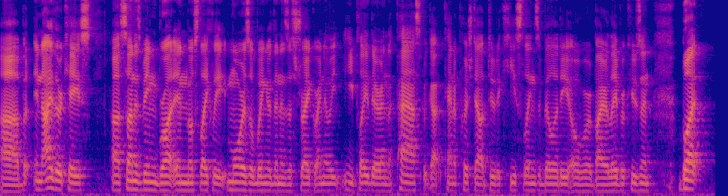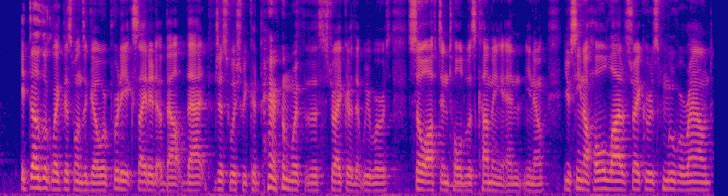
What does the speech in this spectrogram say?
Uh, but in either case, uh, Son is being brought in most likely more as a winger than as a striker. I know he, he played there in the past, but got kind of pushed out due to Kiessling's ability over Bayer Leverkusen. But it does look like this one's a go. We're pretty excited about that. Just wish we could pair him with the striker that we were so often told was coming. And, you know, you've seen a whole lot of strikers move around.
